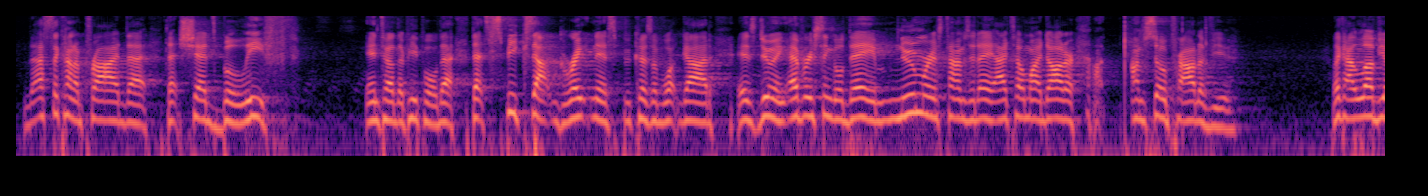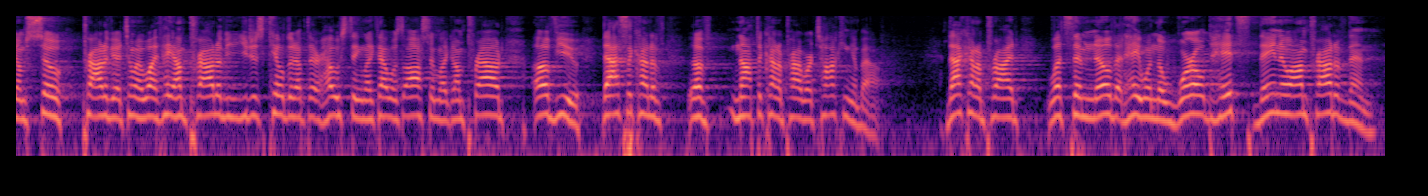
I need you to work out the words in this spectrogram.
That's the kind of pride that, that sheds belief into other people that, that speaks out greatness because of what god is doing. Every single day numerous times a day i tell my daughter i'm so proud of you Like, I love you. I'm so proud of you. I tell my wife, hey, I'm proud of you. You just killed it up there hosting. Like, that was awesome. Like, I'm proud of you. That's the kind of, of not the kind of pride we're talking about. That kind of pride lets them know that, hey, when the world hits, they know I'm proud of them.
